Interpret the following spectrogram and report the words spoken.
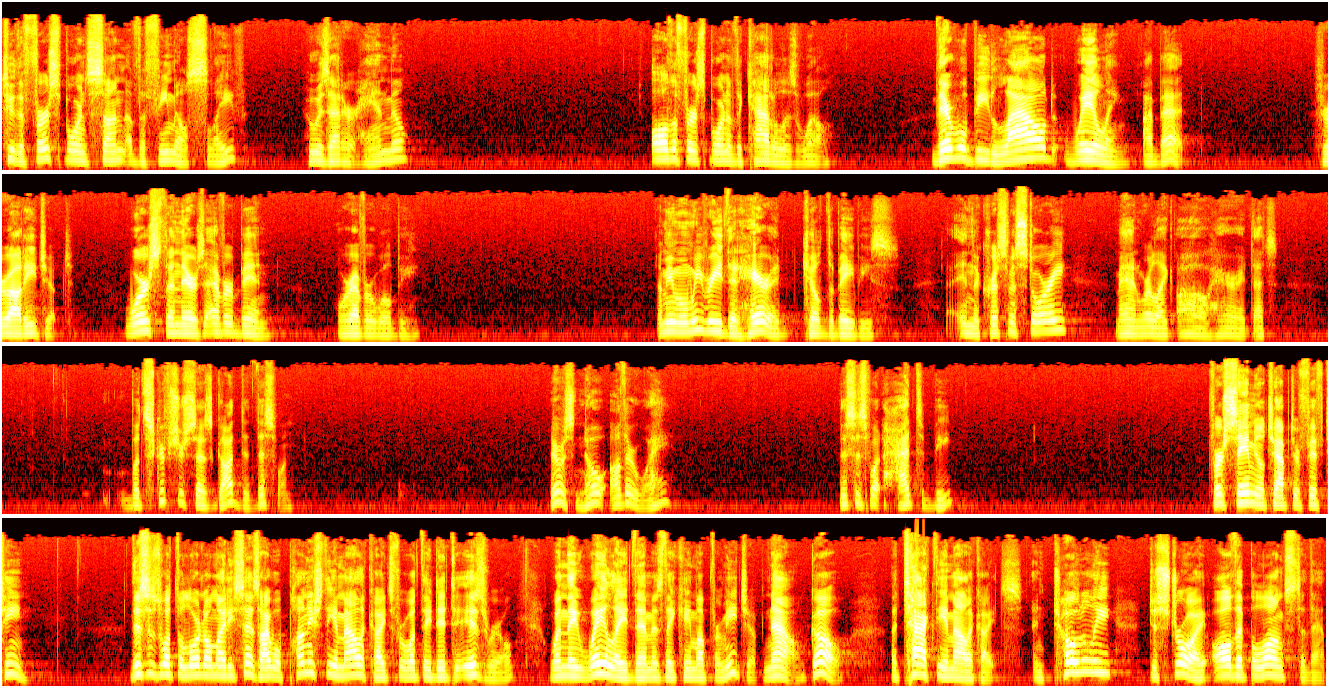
To the firstborn son of the female slave, who is at her handmill. All the firstborn of the cattle as well. There will be loud wailing, I bet, throughout Egypt, worse than there's ever been or ever will be. I mean, when we read that Herod killed the babies in the Christmas story, man, we're like, oh, Herod, that's. But Scripture says God did this one. There was no other way. This is what had to be. 1 Samuel chapter 15. This is what the Lord Almighty says I will punish the Amalekites for what they did to Israel when they waylaid them as they came up from Egypt. Now, go attack the Amalekites and totally destroy all that belongs to them.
